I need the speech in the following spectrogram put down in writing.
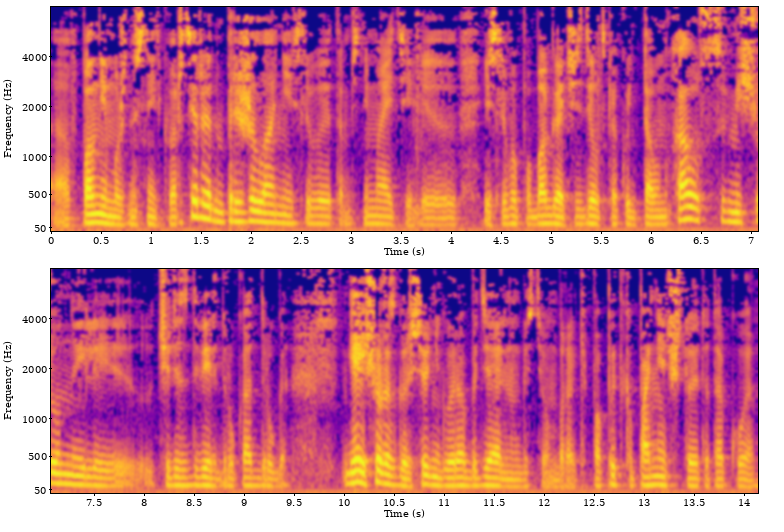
э, вполне можно снять квартиру рядом при желании, если вы там снимаете, или если вы побогаче сделать какой-нибудь таунхаус совмещенный или через дверь друг от друга. Я еще раз говорю, сегодня говорю об идеальном гостевом браке, попытка понять, что это такое.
